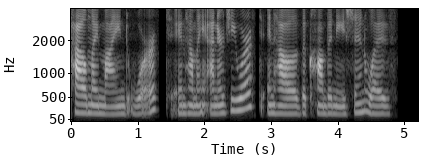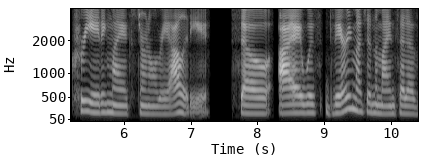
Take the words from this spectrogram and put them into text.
how my mind worked and how my energy worked and how the combination was creating my external reality. So I was very much in the mindset of,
